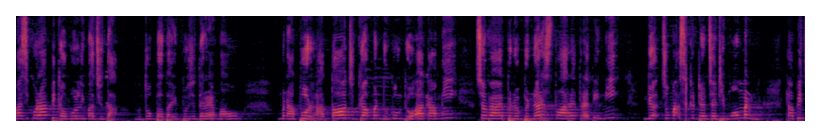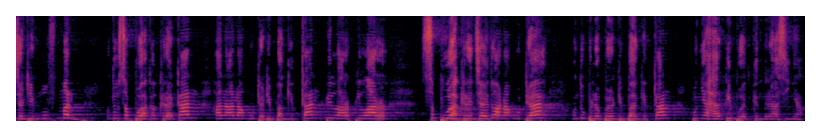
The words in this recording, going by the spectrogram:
masih kurang 35 juta. Untuk Bapak Ibu Saudara yang mau menabur atau juga mendukung doa kami supaya benar-benar setelah retret ini nggak cuma sekedar jadi momen tapi jadi movement untuk sebuah kegerakan anak-anak muda dibangkitkan pilar-pilar sebuah gereja itu anak muda untuk benar-benar dibangkitkan punya hati buat generasinya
